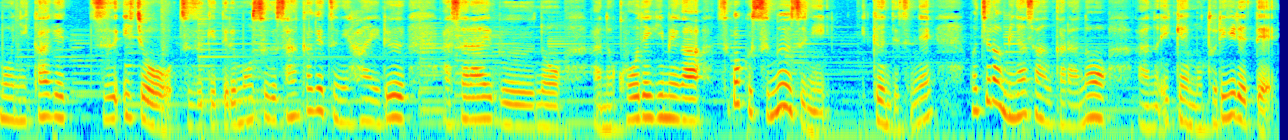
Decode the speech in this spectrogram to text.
もう2ヶ月以上続けてるもうすぐ3ヶ月に入る朝ライブのあのコーデ決めがすごくスムーズにいくんですね。もちろん皆さんからのあの意見も取り入れて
